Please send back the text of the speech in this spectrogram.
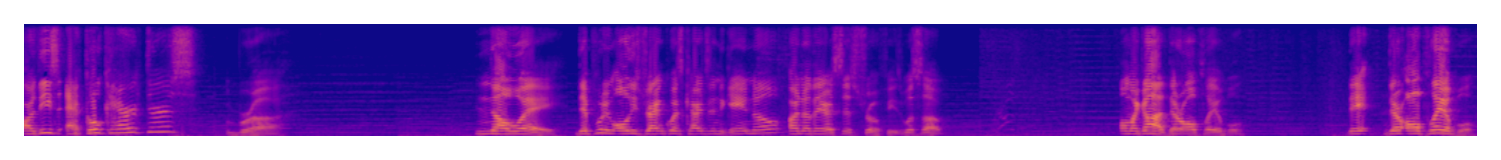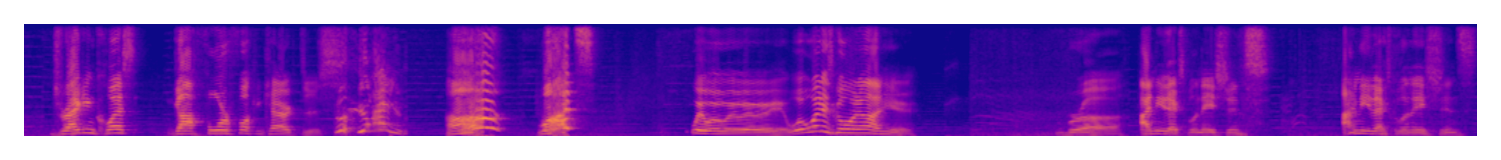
Are these Echo characters? Bruh. No way. They're putting all these Dragon Quest characters in the game now? Oh no, they are assist trophies. What's up? Oh my god, they're all playable. They, they're all playable. Dragon Quest got four fucking characters. huh? What? Wait, wait, wait, wait, wait. What, is going on here? Bruh. I need explanations. I need explanations.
